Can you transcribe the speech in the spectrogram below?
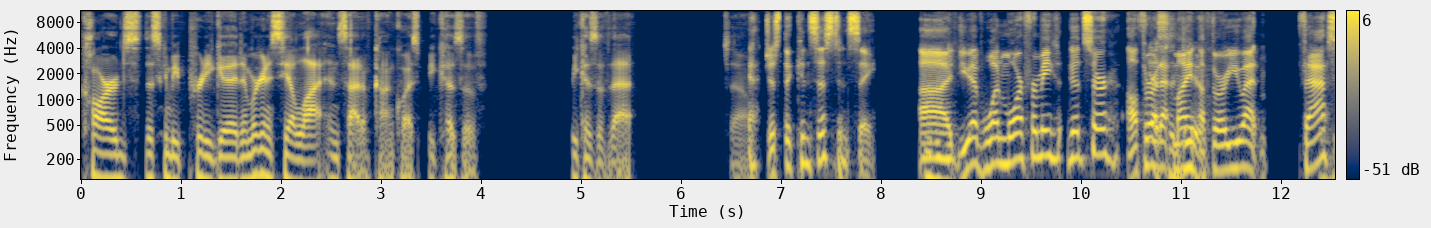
cards that's gonna be pretty good, and we're gonna see a lot inside of Conquest because of because of that. So Yeah, just the consistency. Uh, do you have one more for me, good sir? I'll throw Mm-hmm. Yes, it at I mine. do. I'll throw you at fast,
